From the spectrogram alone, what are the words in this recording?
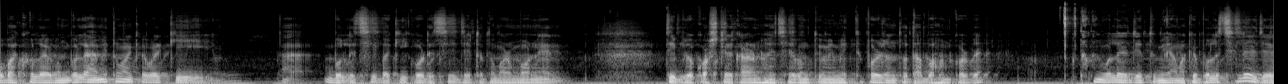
অবাক হলো এবং বলে আমি তোমাকে আবার কি বলেছি বা কি করেছি যেটা তোমার মনের তীব্র কষ্টের কারণ হয়েছে এবং তুমি মৃত্যু পর্যন্ত তা বহন করবে? তখন বলে যে, তুমি আমাকে বলেছিলে যে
